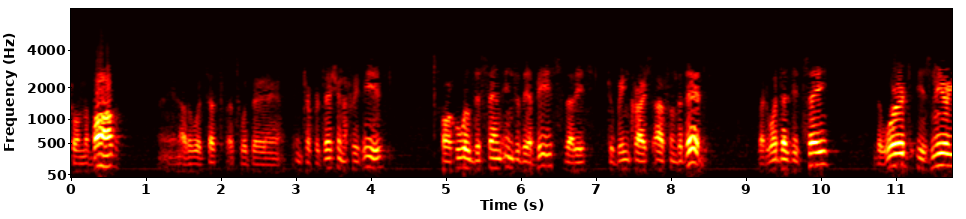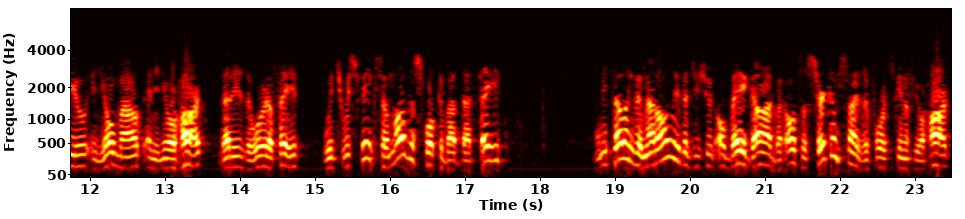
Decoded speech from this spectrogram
from above. In other words, that's, what the interpretation of it is. Or who will descend into the abyss, that is, to bring Christ out from the dead. But what does it say? The word is near you, in your mouth and in your heart. That is the word of faith which we speak. So Moses spoke about that faith. And he's telling them not only that you should obey God, but also circumcise the foreskin of your heart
